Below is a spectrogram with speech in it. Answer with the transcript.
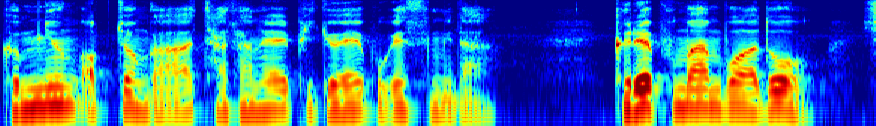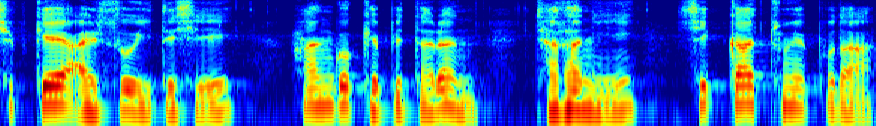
금융업종과 자산을 비교해 보겠습니다. 그래프만 보아도 쉽게 알 수 있듯이 한국캐피탈은 자산이 시가총액보다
